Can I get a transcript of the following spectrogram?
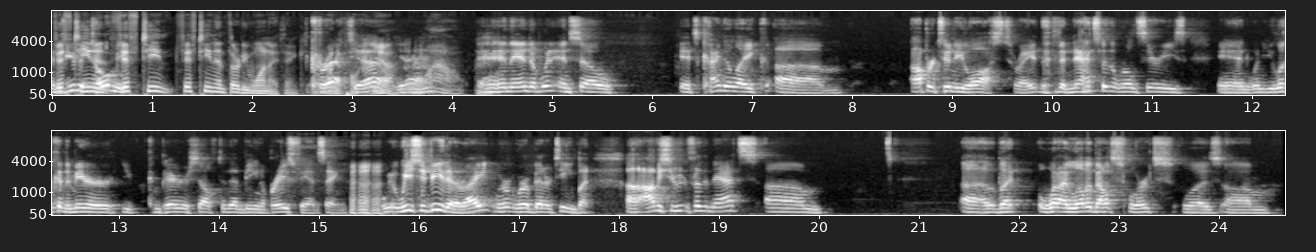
and if you'd have 15 told and, me- 15, 15 and 31, I think. Correct, point. yeah, yeah. Wow. and they end up winning. And so it's kind of like um, opportunity lost, right? The, the Nats in the World Series, and when you look in the mirror, you compare yourself to them being a Braves fan, saying we, we, should be there, right? We're, we're a better team, but uh, obviously rooting for the Nats. Um, uh, but what I love about sports was um,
